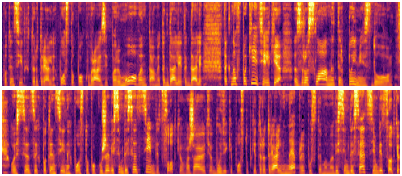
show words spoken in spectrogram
потенційних територіальних поступок в разі перемовин там і так далі. І так далі. Так навпаки, тільки зросла нетерпимість до ось цих потенційних поступок. Уже 87% вважають будь-які поступки територіальні неприпустимими. 87%.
